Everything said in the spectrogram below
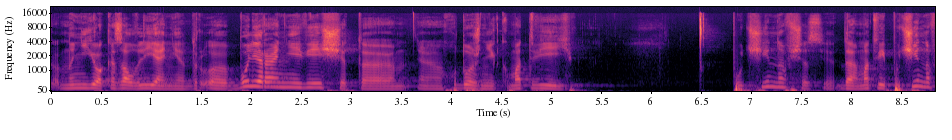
на нее оказал влияние более ранняя вещь. Это художник Матвей Пучинов, сейчас я, да, Матвей Пучинов,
